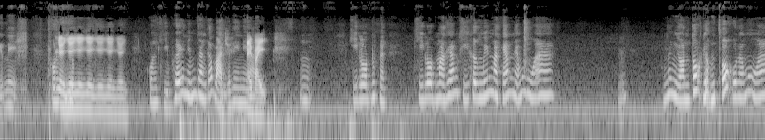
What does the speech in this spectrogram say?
กันนี่กุนใหญ่ใหญ่ใหญ่ใหญ่ใหญ่ใหญ่ใหญ่กุนขี่เผยนี่มันจังกระบาดกันนี่นี่ไอใบอืมขี่รถขี่รถมาแถมขี่เครื่องบินมาแถมเนี่ยมึงว่านึ่งหย่อนตกหย่อนตกกูนะมึงว่า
